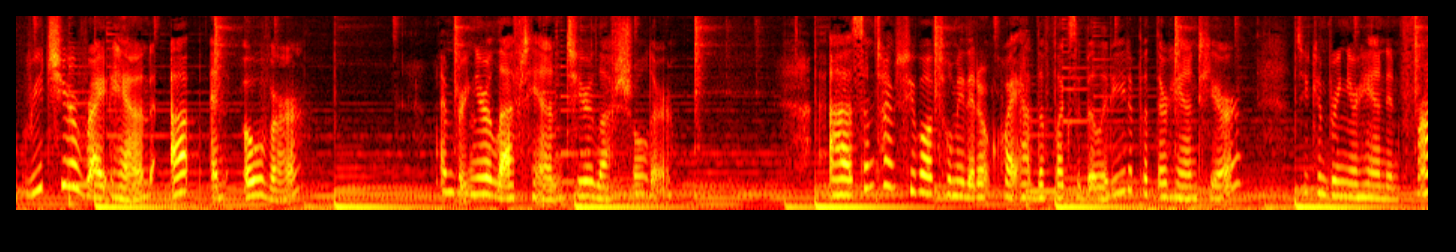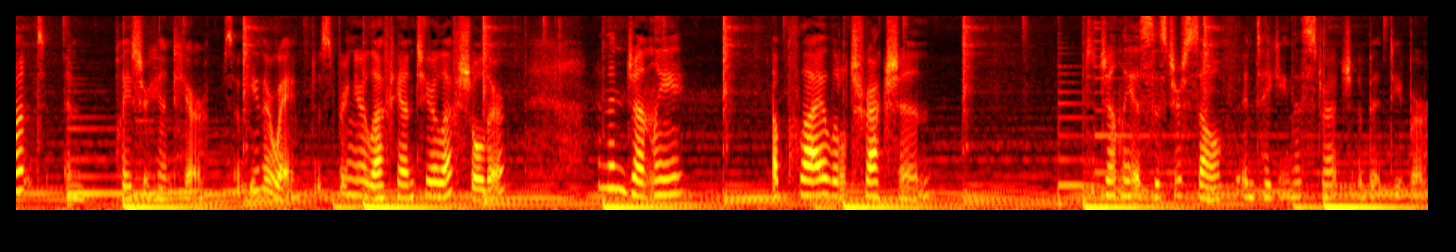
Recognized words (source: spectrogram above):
reach your right hand up and over and bring your left hand to your left shoulder. Uh, sometimes people have told me they don't quite have the flexibility to put their hand here. So you can bring your hand in front and place your hand here. So, either way, just bring your left hand to your left shoulder and then gently apply a little traction gently assist yourself in taking this stretch a bit deeper.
